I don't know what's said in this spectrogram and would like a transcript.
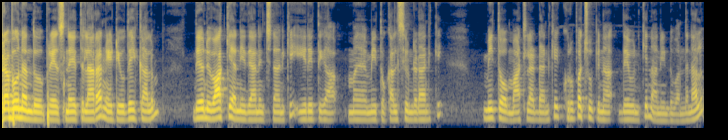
ప్రభునందు ప్రియ స్నేహితులారా నేటి ఉదయకాలం దేవుని వాక్యాన్ని ధ్యానించడానికి ఈ రీతిగా మ- మీతో కలిసి ఉండడానికి మీతో మాట్లాడడానికి కృప చూపిన దేవునికి నా నిండు వందనాలు.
